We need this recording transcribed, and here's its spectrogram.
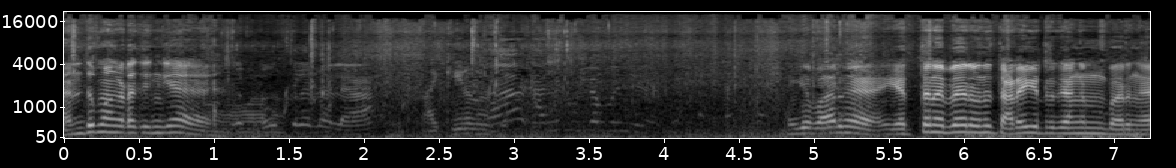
நண்டுமா கிடக்குங்க. இங்கே பாருங்க எத்தனை பேர் வந்து தடவிட்டு இருக்காங்கன்னு பாருங்க.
